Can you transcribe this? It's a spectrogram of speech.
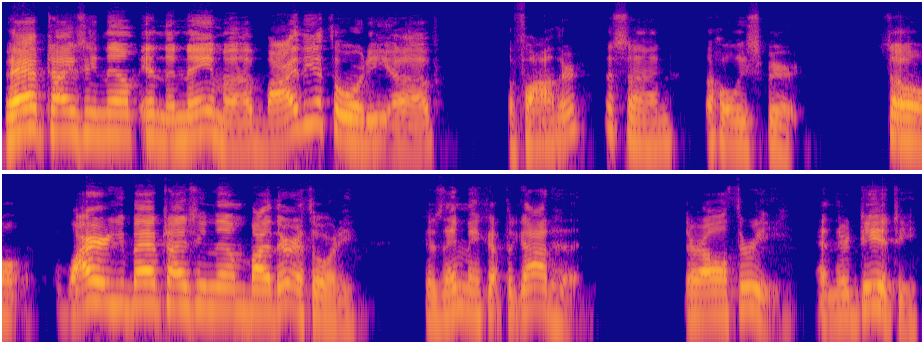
baptizing them in the name of, by the authority of the Father, the Son, the Holy Spirit. So, why are you baptizing them by their authority? Because they make up the Godhood. They're all three, and their deity.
